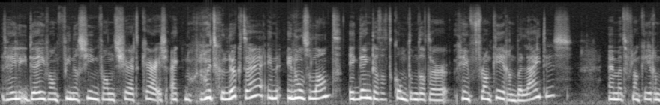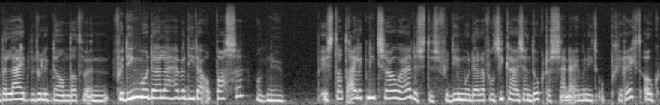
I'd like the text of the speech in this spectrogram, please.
Het hele idee van financiering van shared care is eigenlijk nog nooit gelukt hè, in, in ons land. Ik denk dat dat komt omdat er geen flankerend beleid is. En met flankerend beleid bedoel ik dan dat we een verdienmodellen hebben die daarop passen. Want nu is dat eigenlijk niet zo. Hè? Dus, dus verdienmodellen van ziekenhuizen en dokters zijn daar helemaal niet op gericht. Ook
